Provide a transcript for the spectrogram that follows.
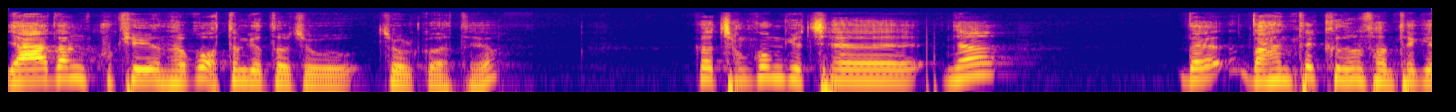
야당 국회의원하고 어떤 게 더 좋을 것 같아요? 그러니까 정권 교체냐? 나, 나한테 그런 선택이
